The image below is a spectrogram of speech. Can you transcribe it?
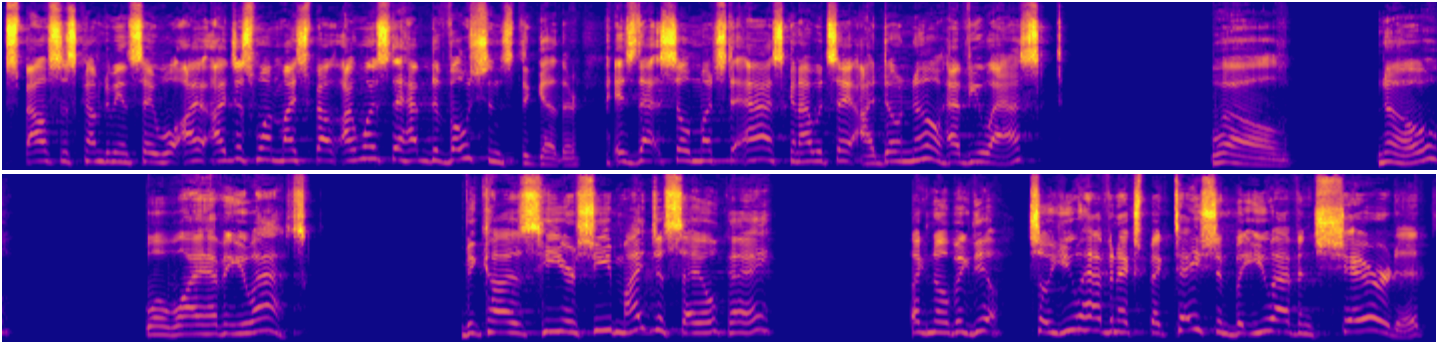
spouses come to me and say, Well, I, I just want my spouse, I want us to have devotions together. Is that so much to ask? And I would say, I don't know. Have you asked? Well, no. Well, why haven't you asked? Because he or she might just say, Okay. Like, no big deal. So you have an expectation, but you haven't shared it.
